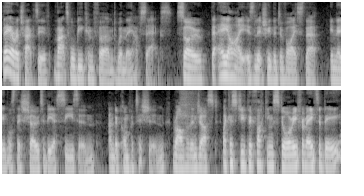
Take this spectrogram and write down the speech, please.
they are attractive. That will be confirmed when they have sex. So the AI is literally the device that enables this show to be a season and a competition rather than just like a stupid fucking story from A to B.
